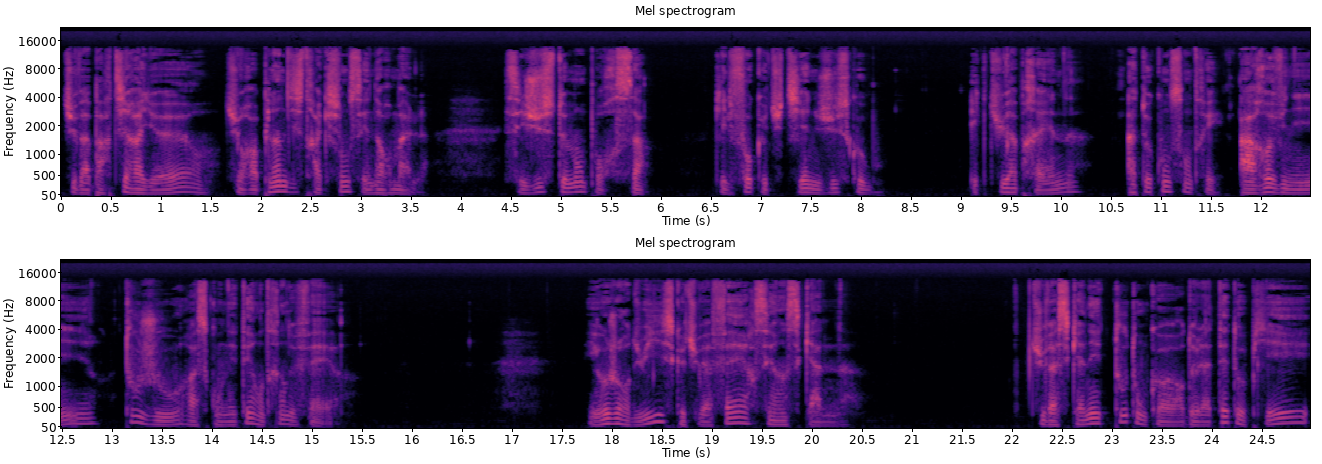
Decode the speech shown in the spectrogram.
tu vas partir ailleurs, tu auras plein de distractions, c'est normal. C'est justement pour ça qu'il faut que tu tiennes jusqu'au bout et que tu apprennes à te concentrer, à revenir toujours à ce qu'on était en train de faire. Et aujourd'hui, ce que tu vas faire, c'est un scan. Tu vas scanner tout ton corps, de la tête aux pieds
